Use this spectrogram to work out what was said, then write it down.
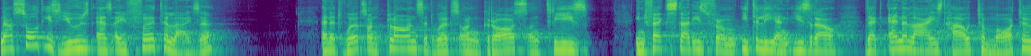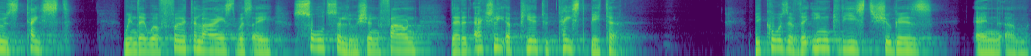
Now, salt is used as a fertilizer, and it works on plants, it works on grass, on trees. In fact, studies from Italy and Israel that analyzed how tomatoes taste when they were fertilized with a salt solution found that it actually appeared to taste better because of the increased sugars and um,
